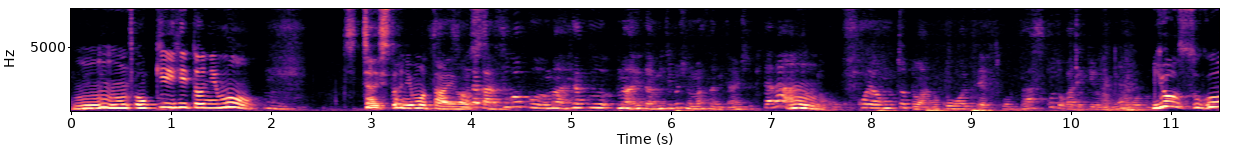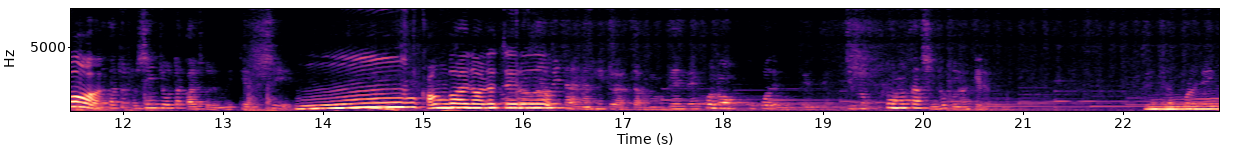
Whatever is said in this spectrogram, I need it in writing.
う、うーん大きい人にもうん。ちっちゃい人にも対そう応するだからすごくまあ100まあ言うたら道節のマスターみたいな人来たら、うん。ここれをちょっとあのこうやってこう出すことができるのねいやすごい。なんかちょっと身長高い人でもいけるし。うーん考えられてるみたいな人やったらもう全然このここでも全然自分友さんしんどくなければ全然これでいける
